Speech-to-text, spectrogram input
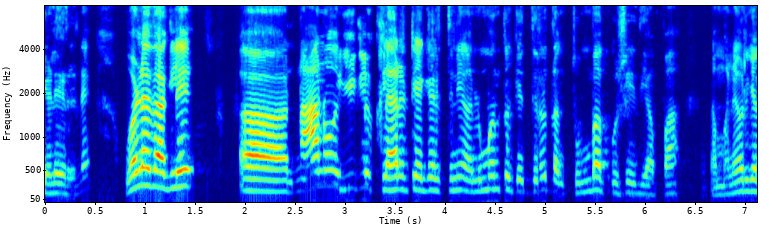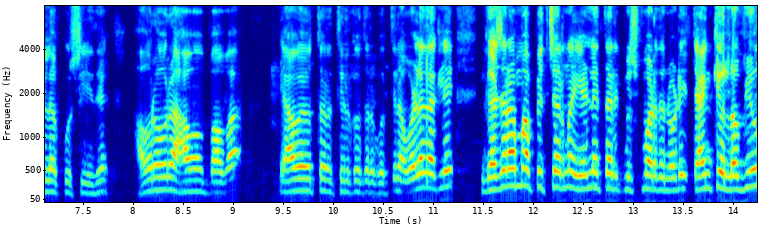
ಗೆಳೆಯರೇನೆ. ಒಳ್ಳೇದಾಗ್ಲಿ. ನಾನು ಈಗಲೂ ಕ್ಲಾರಿಟಿಯಾಗಿ ಹೇಳ್ತೀನಿ, ಹನುಮಂತು ಗೆದ್ದಿರೋದು ನಂಗೆ ತುಂಬ ಖುಷಿ ಇದೆಯಪ್ಪ. ನಮ್ಮ ಮನೆಯವ್ರಿಗೆಲ್ಲ ಖುಷಿ ಇದೆ. ಅವರವರ ಹಾವಭಾವ ಯಾವ್ಯಾವ ಥರ ತಿಳ್ಕೊತಾರೆ ಗೊತ್ತಿಲ್ಲ. ಒಳ್ಳೇದಾಗ್ಲಿ, ಗಜರಾಮ ಪಿಕ್ಚರ್ನ ಏಳನೇ ತಾರೀಕು ಮಿಸ್ ಮಾಡಿದೆ ನೋಡಿ. Thank you love you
